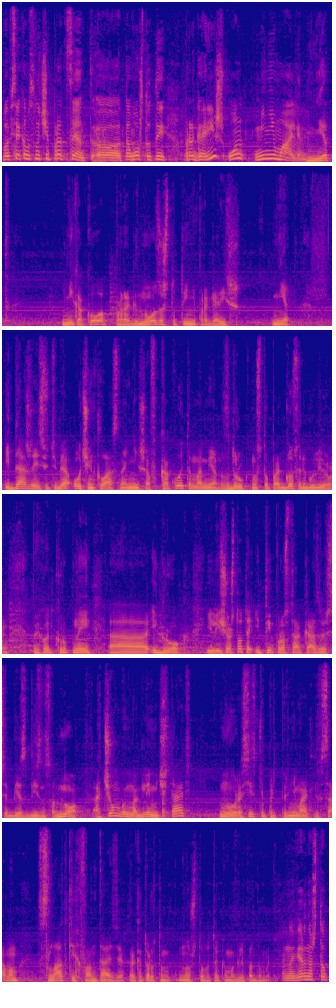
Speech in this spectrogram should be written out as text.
во всяком случае, процент э, того, что ты прогоришь, он минимален. Нет никакого прогноза, что ты не прогоришь. Нет. И даже если у тебя очень классная ниша, в какой-то момент вдруг наступает госрегулирование, приходит крупный э, игрок или еще что-то, и ты просто оказываешься без бизнеса. Но о чем бы могли мечтать ну, российские предприниматели в самом сладких фантазиях, о которых там, ну, что бы только могли подумать. Наверное, чтобы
